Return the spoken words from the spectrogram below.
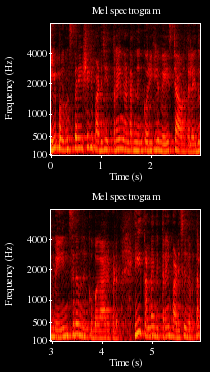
ഈ പ്രിലിംസ് പരീക്ഷയ്ക്ക് പഠിച്ച് ഇത്രയും കണ്ടന്റ് നിങ്ങൾക്ക് ഒരിക്കലും വേസ്റ്റ് ആവത്തില്ല. ഇത് മെയിൻസിനും നിങ്ങൾക്ക് ഉപകാരപ്പെടും. ഈ കണ്ടന്റ് ഇത്രയും പഠിച്ചു തീർത്താൽ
